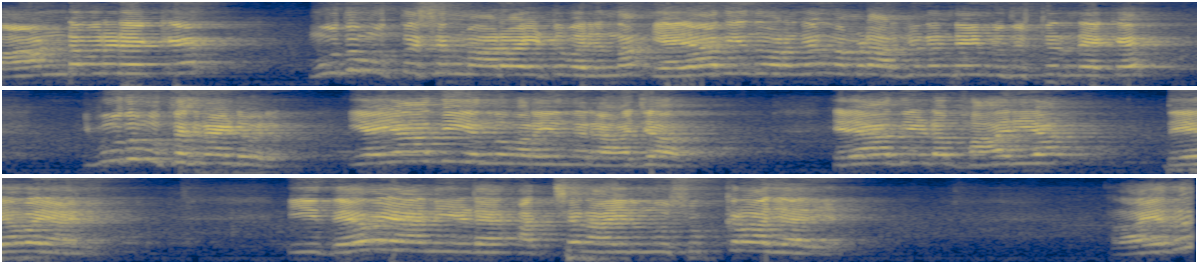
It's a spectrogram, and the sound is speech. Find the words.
പാണ്ഡവരുടെയൊക്കെ മുതുമുത്തശ്ശന്മാരായിട്ട് വരുന്ന യയാതി എന്ന് പറഞ്ഞാൽ നമ്മുടെ അർജുനന്റെയും യുധിഷ്ഠിരന്റെയൊക്കെ മുതുമുത്തശ്ശനായിട്ട് വരും. യയാതി എന്ന് പറയുന്ന രാജാവ് യയാതിയുടെ ഭാര്യ ദേവയാനി. ഈ ദേവയാനിയുടെ അച്ഛനായിരുന്നു ശുക്രാചാര്യൻ. അതായത്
